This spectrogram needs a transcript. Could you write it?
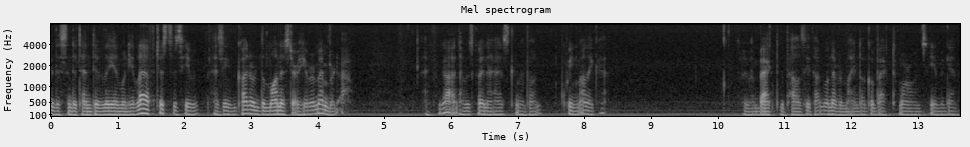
He listened attentively and when he left, just as he as he got out of the monastery, he remembered, oh, I forgot, I was going to ask him about Queen Mallika. So he went back to the palace, he thought, well never mind, I'll go back tomorrow and see him again.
